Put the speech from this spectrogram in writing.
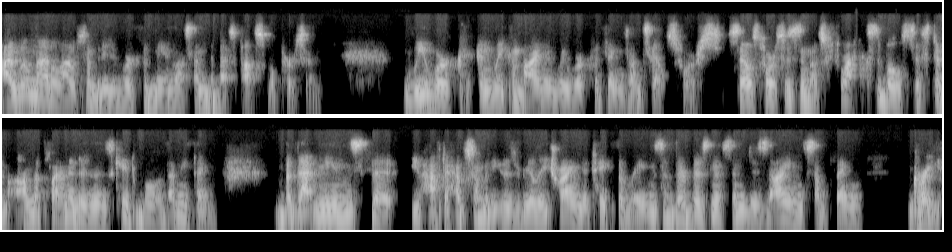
i will not allow somebody to work with me unless i'm the best possible person we work and we combine and we work with things on salesforce. Salesforce is the most flexible system on the planet and is capable of anything. But that means that you have to have somebody who's really trying to take the reins of their business and design something great.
